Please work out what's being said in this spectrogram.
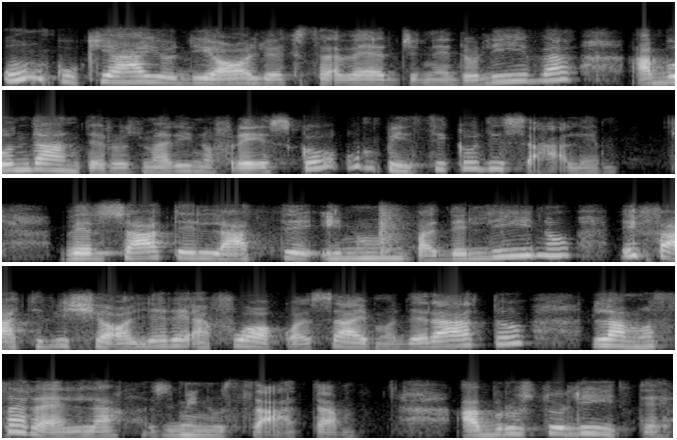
un cucchiaio di olio extravergine d'oliva, abbondante rosmarino fresco, un pizzico di sale. Versate il latte in un padellino e fatevi sciogliere a fuoco assai moderato la mozzarella sminuzzata. Abbrustolite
